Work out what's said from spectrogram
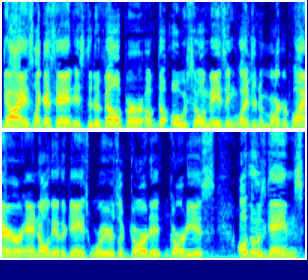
guys, like I said, is the developer of the oh so amazing Legend of Markiplier and all the other games, Warriors of Guard- Guardius, all those games.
